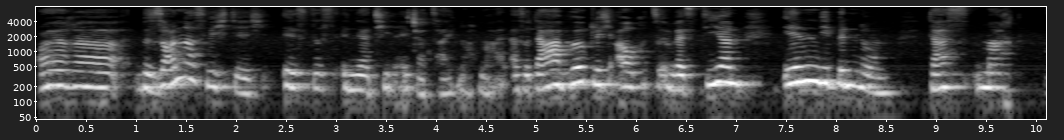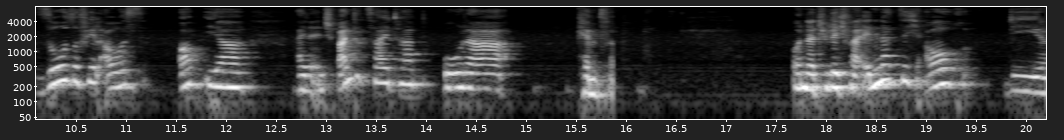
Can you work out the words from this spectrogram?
eure, besonders wichtig ist es in der Teenagerzeit nochmal. Also da wirklich auch zu investieren in die Bindung. Das macht so, so viel aus, ob ihr eine entspannte Zeit habt oder Kämpfe. Und natürlich verändert sich auch die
